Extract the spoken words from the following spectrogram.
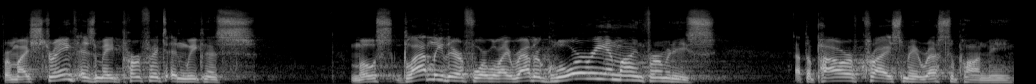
for my strength is made perfect in weakness. Most gladly, therefore, will I rather glory in my infirmities, that the power of Christ may rest upon me.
